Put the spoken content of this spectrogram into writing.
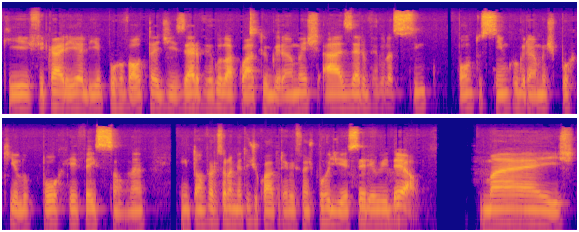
que ficaria ali por volta de 0,4 gramas a 0,5,5 gramas por quilo por refeição. Né? Então, fracionamento de quatro refeições por dia seria o ideal. Mas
